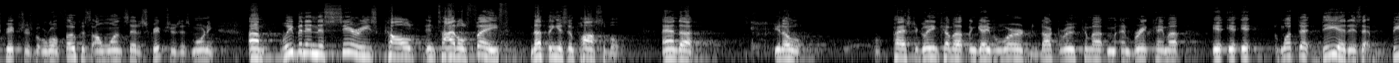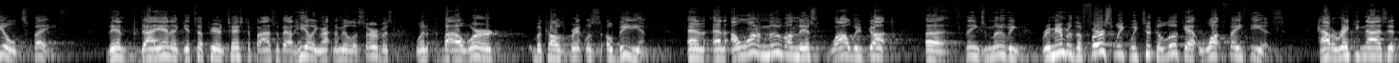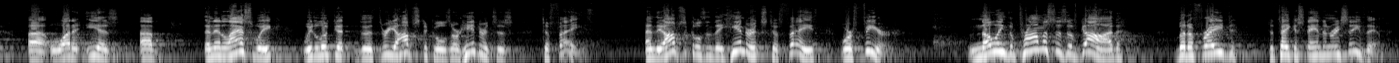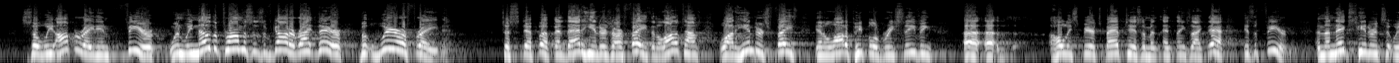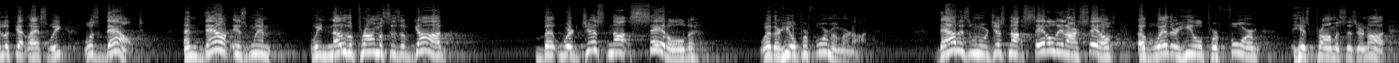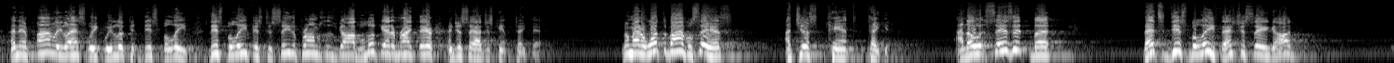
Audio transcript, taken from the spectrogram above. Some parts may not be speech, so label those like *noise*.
scriptures, but we're going to focus on one set of scriptures this morning. Um, we've been in this series called, entitled Faith, Nothing is Impossible. And, uh, you know, Pastor Glenn come up and gave a word, Dr. Ruth come up, and, and Brent came up. It, it, it, what that did is that builds faith. Then Diana gets up here and testifies about healing right in the middle of service when, by a word because Brent was obedient. And, and I want to move on this while we've got uh, things moving. Remember, the first week we took a look at what faith is, how to recognize it, uh, what it is. Uh, and then last week we looked at the three obstacles or hindrances to faith. And the obstacles and the hindrance to faith were fear knowing the promises of God, but afraid to take a stand and receive them. So we operate in fear when we know the promises of God are right there, but we're afraid to step up, and that hinders our faith. And a lot of times, what hinders faith in a lot of people of receiving uh, uh, Holy Spirit's baptism and, and things like that is the fear. And the next hindrance that we looked at last week was doubt. And doubt is when we know the promises of God, but we're just not settled whether He'll perform them or not. Doubt is when we're just not settled in ourselves of whether He will perform His promises or not. And then finally, last week, we looked at disbelief. Disbelief is to see the promises of God, look at them right there, and just say, I just can't take that. No matter what the Bible says, I just can't take it. I know it says it, but that's disbelief. That's just saying, God,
